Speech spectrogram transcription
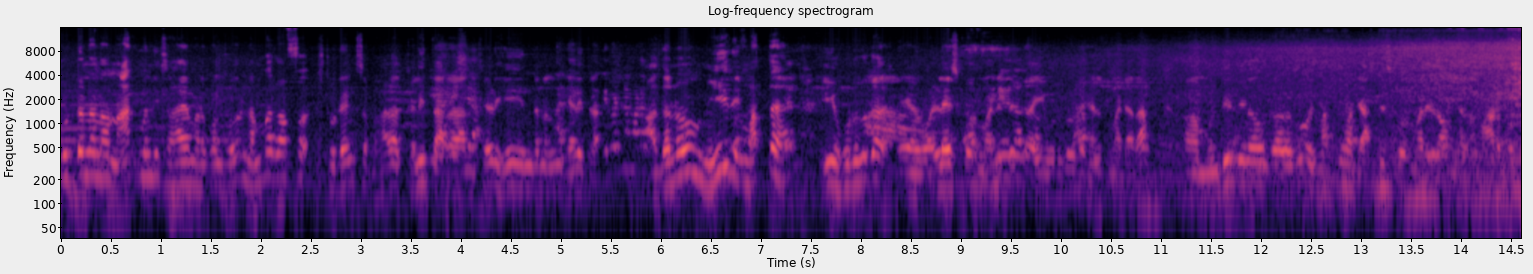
ದುಡ್ಡನ್ನು ನಾವು ನಾಲ್ಕು ಮಂದಿಗೆ ಸಹಾಯ ಮಾಡ್ಕೊಂತ ಹೋದ್ರೆ ನಂಬರ್ ಆಫ್ ಸ್ಟೂಡೆಂಟ್ಸ್ ಬಹಳ ಕಲಿತಾರ ಅಂತ ಹೇಳಿ ಹಿಂದೆ ನನ್ನ ಹೇಳಿದ್ರ. ಅದನ್ನು ಮೀರಿ ಮತ್ತೆ ಈ ಹುಡುಗ ಒಳ್ಳೆ ಸ್ಕೋರ್ ಮಾಡಿದ್ದಕ್ಕೆ ಈ ಹುಡುಗ ಹೆಲ್ಪ್ ಮಾಡ್ಯಾರ. ಮುಂದಿನ ದಿನಗಳಿಗೂ ಮತ್ತೆ ಮತ್ತೆ ಜಾಸ್ತಿ ಸ್ಕೋರ್ ಮಾಡಿದ್ರೆ ಅವ್ನೆಲ್ಲ ಮಾಡ್ಬೋದು.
